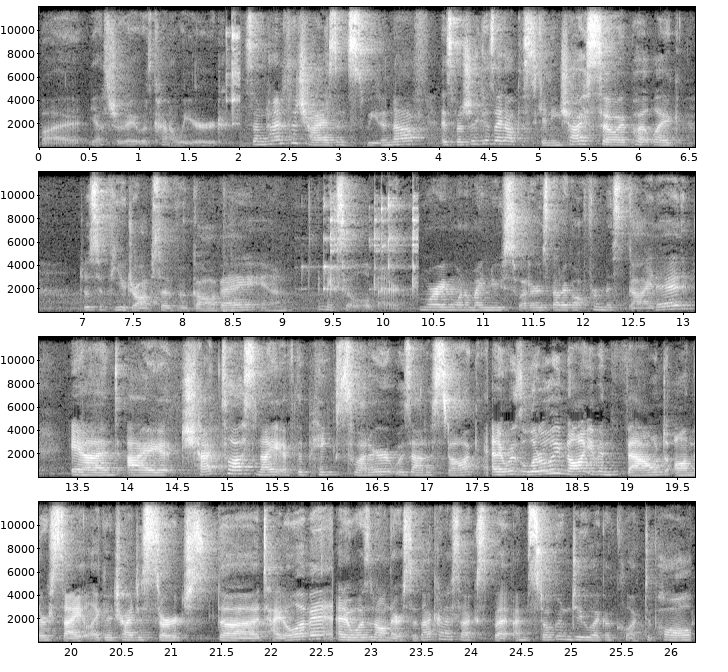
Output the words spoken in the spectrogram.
but yesterday was kind of weird. Sometimes the chai isn't sweet enough, especially because I got the skinny chai, so I put like just a few drops of agave and it makes it a little better. I'm wearing one of my new sweaters that I got from Missguided and I checked last night if the pink sweater was out of stock and it was literally not even found on their site. Like I tried to search the title of it and it wasn't on there so that kind of sucks but I'm still gonna do like a collective haul.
